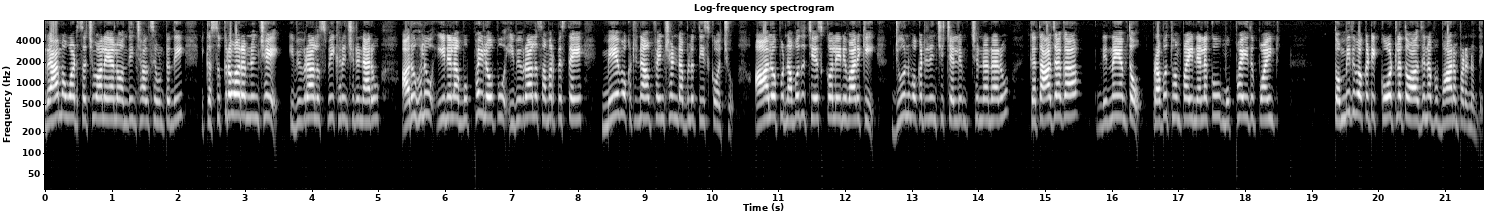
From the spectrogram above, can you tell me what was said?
గ్రామ వార్డు సచివాలయాలు అందించాల్సి ఉంటుంది. ఇక శుక్రవారం నుంచే ఈ వివరాలు స్వీకరించనున్నారు. అర్హులు ఈ నెల ముప్పై లోపు ఈ వివరాలు సమర్పిస్తే మే ఒకటిన పెన్షన్ డబ్బులు తీసుకోవచ్చు. ఆలోపు నమోదు చేసుకోలేని వారికి జూన్ ఒకటి నుంచి చెల్లించనున్నారు. ఇక తాజాగా నిర్ణయంతో ప్రభుత్వంపై నెలకు ముప్పై ఐదు పాయింట్ తొమ్మిది ఒకటి కోట్లతో అదనపు భారం పడనుంది.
